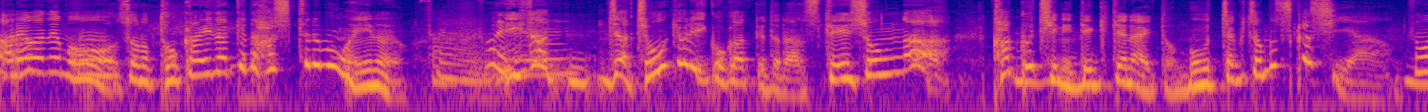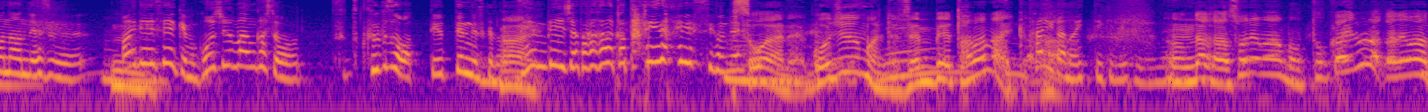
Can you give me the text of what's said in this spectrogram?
あれはでも、うん、その都会だけで走ってる分はいいのよ、そう。いざじゃあ長距離行こうかって言ったらステーションが各地にできてないと、むちゃくちゃ難しいやん。そうなんです、バイデン政権も50万箇所来るぞって言ってるんですけど、はい、全米じゃなかなか足りないですよね。そうやね、50万って全米足らないから、大河の一滴ですよね、うん、だからそれはもう、都会の中では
